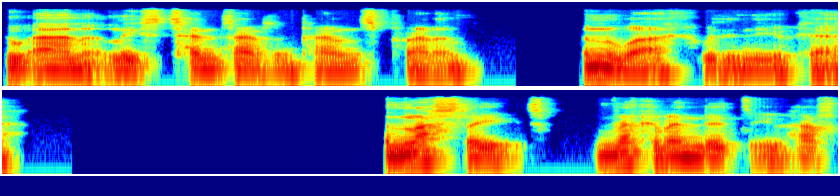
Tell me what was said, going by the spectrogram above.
who earn at least £10,000 per annum and work within the UK. And lastly, it's recommended that you have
